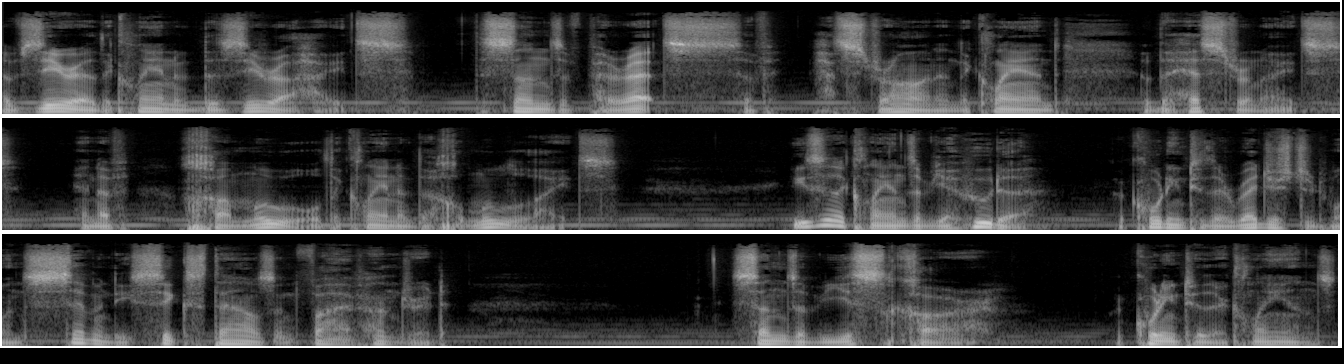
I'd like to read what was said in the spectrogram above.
of Zerah, the clan of the Zerahites, the sons of Peretz, of Hestron, and the clan of the Hestronites, and of Hamul, the clan of the Hamulites. These are the clans of Yehuda, according to their registered ones, 76,500. Sons of Yisachar, according to their clans,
